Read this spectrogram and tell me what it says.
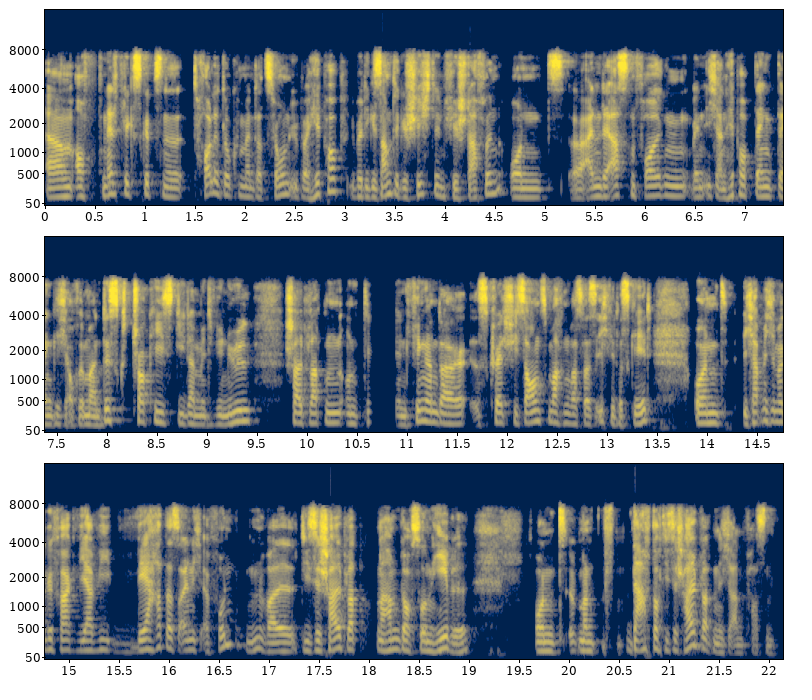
Ähm, auf Netflix gibt's eine tolle Dokumentation über Hip-Hop, über die gesamte Geschichte in vier Staffeln. Und äh, eine der ersten Folgen, wenn ich an Hip-Hop denke, denke ich auch immer an Disc-Jockeys, die da mit Vinyl-Schallplatten und den Fingern da scratchy Sounds machen, was weiß ich, wie das geht. Und ich habe mich immer gefragt, ja, wie, wer hat das eigentlich erfunden? Weil diese Schallplatten haben doch so einen Hebel. Und man darf doch diese Schallplatten nicht anfassen.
